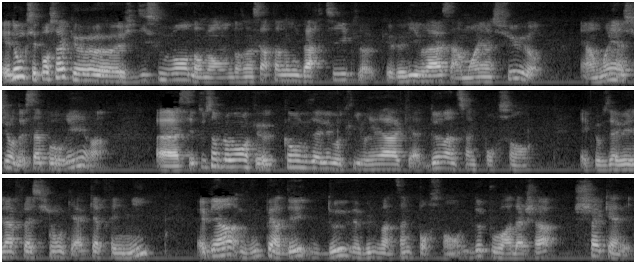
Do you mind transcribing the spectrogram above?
Et donc c'est pour ça que je dis souvent dans, un certain nombre d'articles que le livret A c'est un moyen sûr, et un moyen sûr de s'appauvrir. Euh, c'est tout simplement que quand vous avez votre livret A qui est à 2,25% et que vous avez l'inflation qui est à 4,5%, eh bien vous perdez 2,25% de pouvoir d'achat chaque année.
